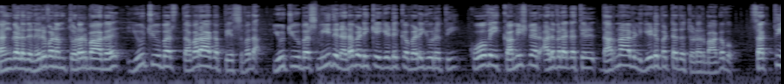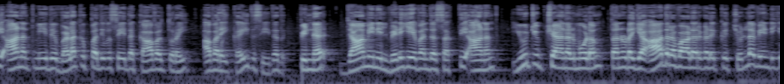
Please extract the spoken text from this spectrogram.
தங்களது நிறுவனம் தொடர்பாக யூடியூபர்ஸ் தவறாக பேசுவதால் யூடியூபர்ஸ் மீது நடவடிக்கை எடுக்க வலியுறுத்தி கோவை கமிஷனர் அலுவலகத்தில் தர்ணாவில் ஈடுபட்டது தொடர்பாகவும் சக்தி ஆனந்த் மீது வழக்கு பதிவு செய்த காவல்துறை அவரை கைது செய்தது. பின்னர் ஜாமீனில் வெளியே வந்த சக்தி ஆனந்த் யூடியூப் சேனல் மூலம் தன்னுடைய ஆதரவாளர்களுக்கு சொல்ல வேண்டிய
